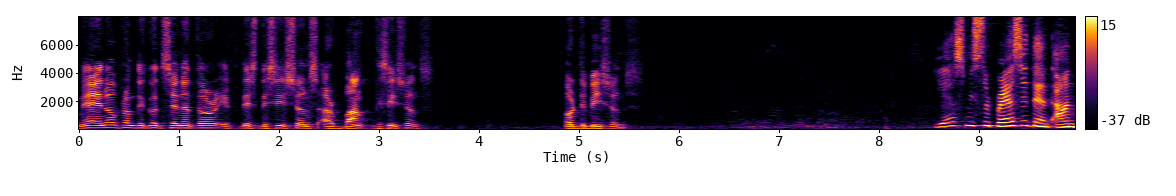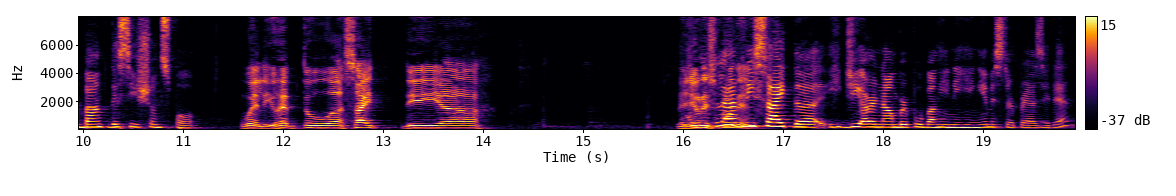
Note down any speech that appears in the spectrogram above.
may I know from the good senator if these decisions are bank decisions or divisions? Yes, Mr. President, unbanked decisions po. Well, you have to uh, cite the uh, the I would gladly jurisprudence. cite the GR number po bang hinihingi, Mr. President?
